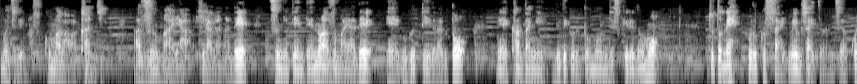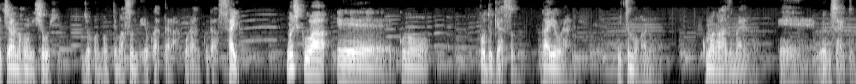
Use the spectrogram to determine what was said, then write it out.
ー、もう一度言います。駒川漢字。あずまや、ひらがなで、通に点々のあずまやで、えー、ググっていただくと、えー、簡単に出てくると思うんですけれども、ちょっとね、古臭いウェブサイトなんですが、こちらの方に商品、情報載ってますんで、よかったらご覧ください。もしくは、えー、この、ポッドキャストの概要欄に、いつもあの、駒川東屋の、えー、ウェブサイトの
